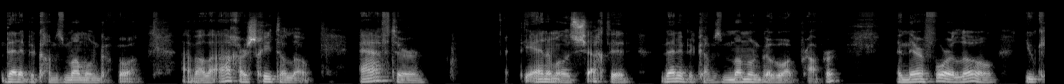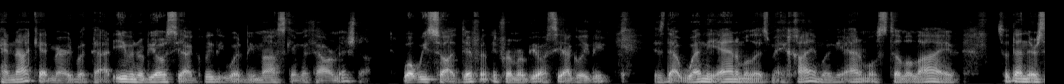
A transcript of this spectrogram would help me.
then it becomes mamun gavoa. Avala achar lo. After the animal is shechted, then it becomes mamun gavoa proper. And therefore, lo, you cannot get married with that. Even Rabbi Yossi Aglili would be masking with our Mishnah. What we saw differently from Rabbi Yossi Aglili is that when the animal is mechaim, when the animal is still alive, so then there's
